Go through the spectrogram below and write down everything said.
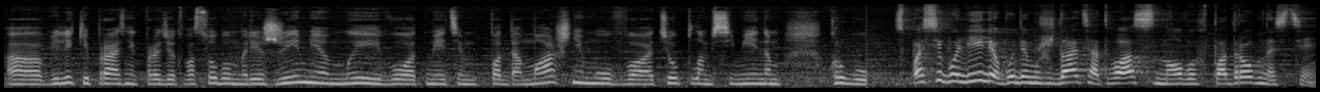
э, великий праздник пройдет в особом режиме. Мы его отметим по-домашнему, в теплом семейном кругу. Спасибо, Лиля. Будем ждать от вас новых подробностей.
